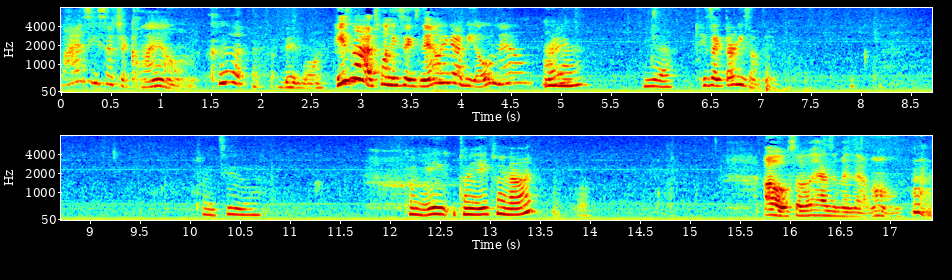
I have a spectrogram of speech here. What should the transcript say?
why is he such a clown? Big one. He's not 26 now. He gotta be old now, right? Mhm. Yeah. He's like 30 something. 22. 28, 28, 29? Oh, so it hasn't been that long. Mm.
